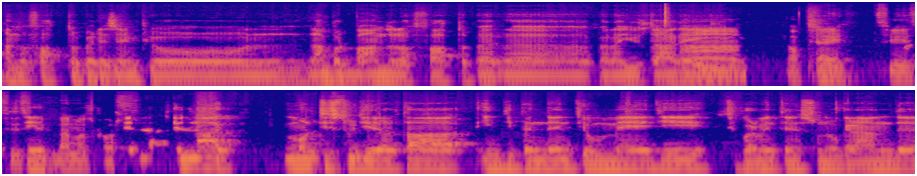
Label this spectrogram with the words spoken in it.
hanno fatto per esempio l'Humble Bundle ha fatto per, per aiutare Ah, i... ok, Sì. sì, sì, sì, l'anno scorso. E là molti studi in realtà indipendenti o medi, sicuramente nessuno grande,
